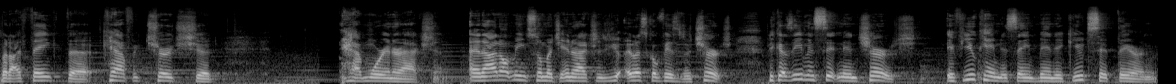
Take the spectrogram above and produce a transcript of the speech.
But I think the Catholic Church should have more interaction. And I don't mean so much interaction, let's go visit a church. Because even sitting in church, if you came to St. Benedict, you'd sit there and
